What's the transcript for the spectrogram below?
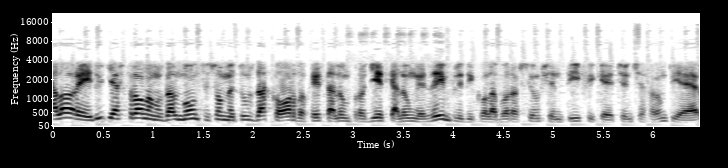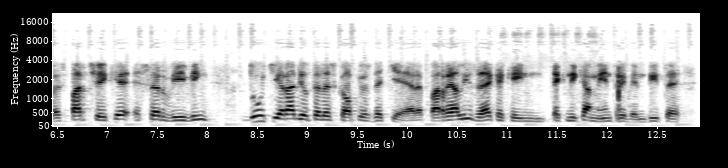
Allora, tutti gli astronomi dal mondo si sono messi d'accordo che questo è un progetto che ha un esempio di collaborazione scientifica senza frontiere, perché servivano tutti i radiotelescopi de chiere per realizzare che, che in, tecnicamente vendite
